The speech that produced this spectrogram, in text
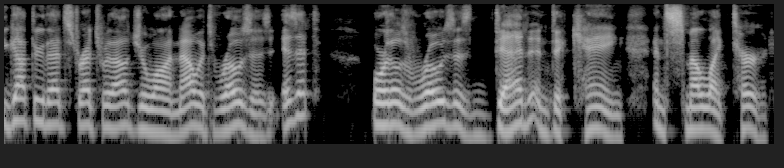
You got through that stretch without Juwan. Now it's roses. Is it? Or those roses dead and decaying and smell like turd?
